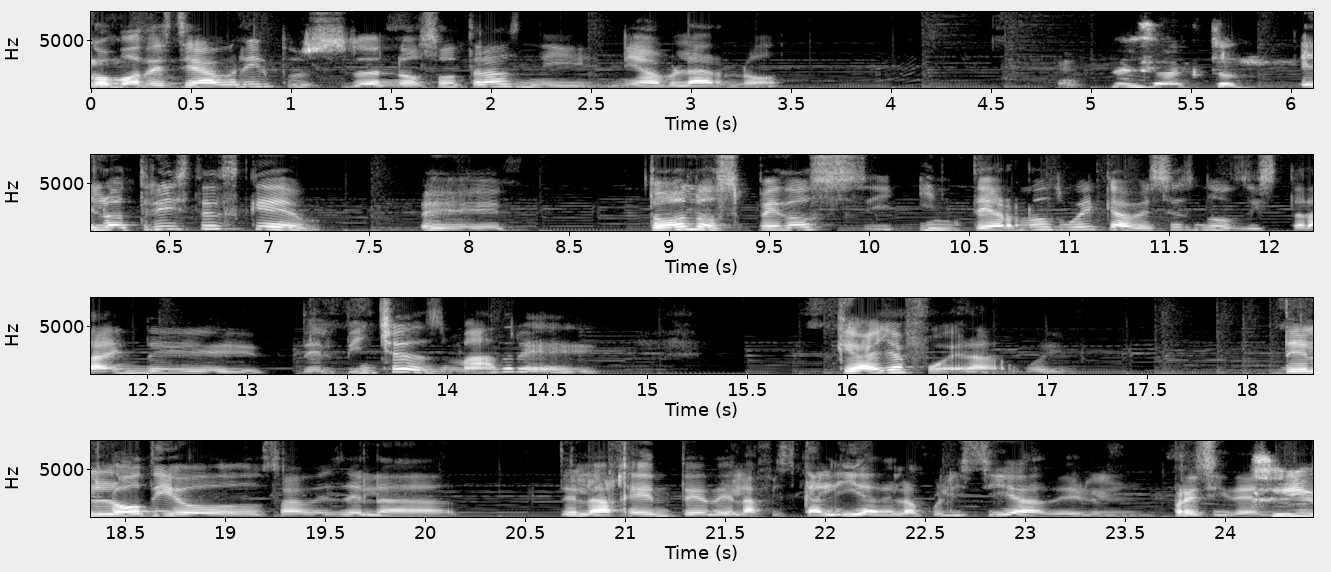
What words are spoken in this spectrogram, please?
Como desde abril, pues nosotras ni, ni hablar, ¿no? Exacto. Y lo triste es que eh, todos los pedos internos, güey, que a veces nos distraen de, del pinche desmadre que hay afuera, güey. Del odio, ¿sabes? De la, de la gente, de la fiscalía, de la policía, del presidente. Sí,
